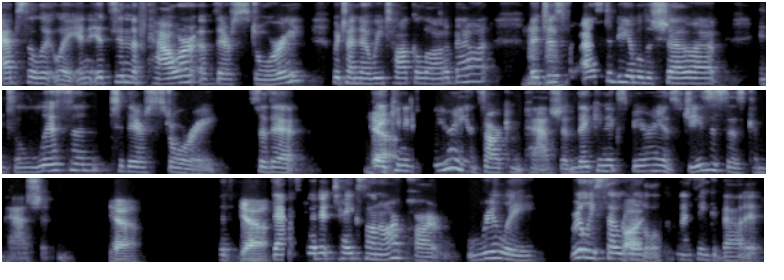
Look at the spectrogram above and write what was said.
Absolutely. And it's in the power of their story, which I know we talk a lot about, but mm-hmm. just for us to be able to show up and to listen to their story so that yeah. they can experience our compassion, they can experience Jesus's compassion. Yeah. But yeah. That's what it takes on our part. Really, really so right. little when I think about it.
